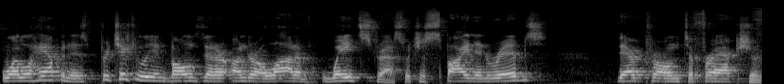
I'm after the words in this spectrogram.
what will happen is, particularly in bones that are under a lot of weight stress, which is spine and ribs, they're prone to fracture.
